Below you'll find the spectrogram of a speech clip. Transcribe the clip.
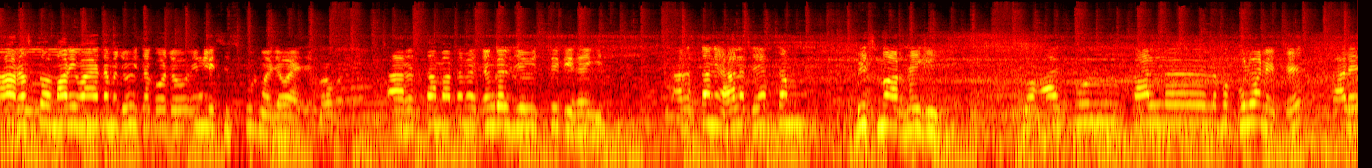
આ રસ્તો મારી વાંહે તમે જોઈ શકો છો, ઇંગ્લિશ સ્કૂલમાં જવાય છે, બરોબર? આ રસ્તામાં તમે જંગલ જેવી સ્થિતિ થઈ ગઈ. આ રસ્તાની હાલત એકદમ બિસ્માર થઈ ગઈ. તો આ સ્કૂલ કાલ લગભગ ખુલવાની જ છે, કાલે.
